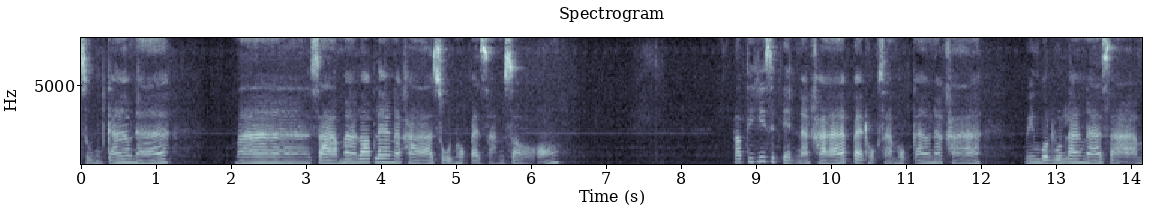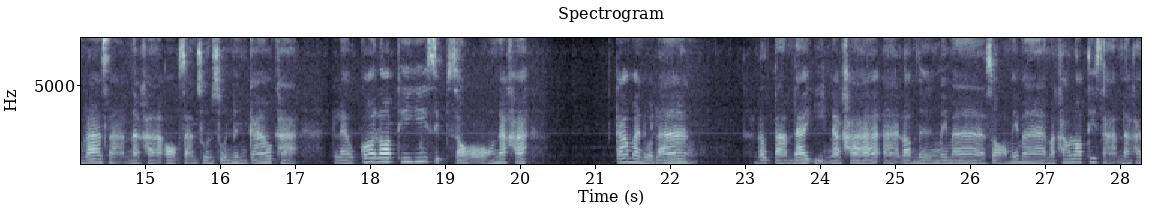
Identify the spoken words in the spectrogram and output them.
05809 นะ มา 3 มารอบแรกนะคะ 06832 รอบที่ 21 นะคะ 86369 นะคะ วิ่งบนรุ่นล่างนะ 3 ล่า 3 นะคะ ออก 30019 ค่ะ แล้วก็รอบที่ 22 นะคะ9มาหน่วยล่าง เราตามได้อีกนะคะอ่ารอบหนึ่งไม่มา 2 ไม่มา มาเข้ารอบที่ 3 นะคะ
